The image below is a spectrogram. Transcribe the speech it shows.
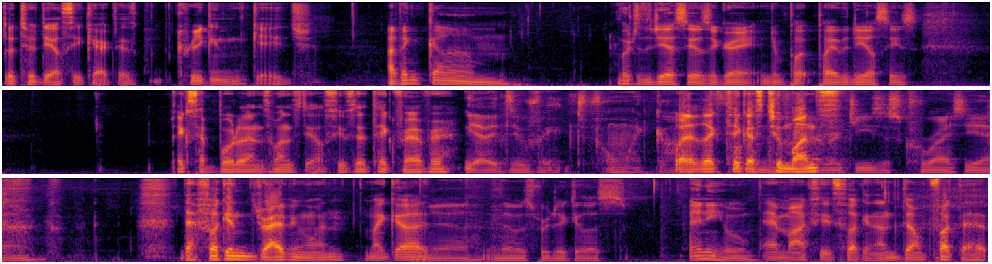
The two DLC characters, Krieg and Gage. I think um, which of the DLCs are great. Can play, the DLCs. Except Borderlands one's DLCs that take forever. Yeah, they do. Oh my god. What, it, like, take us two months? forever. Jesus Christ, yeah. That fucking driving one, my god. yeah, that was ridiculous. Anywho, And Moxxi's fucking Underdome. Fuck that.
